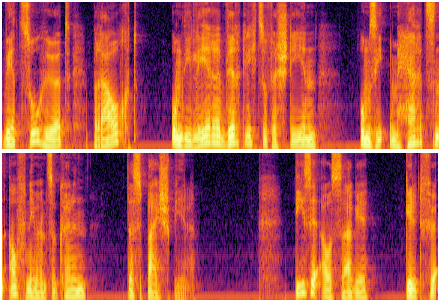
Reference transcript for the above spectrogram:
Wer zuhört, braucht, um die Lehre wirklich zu verstehen, um sie im Herzen aufnehmen zu können, das Beispiel. Diese Aussage gilt für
